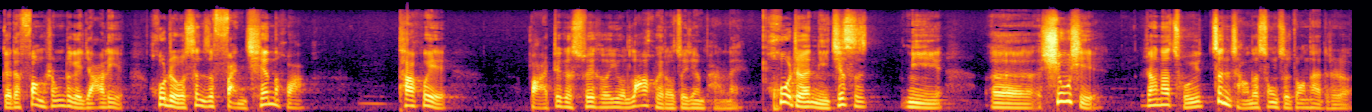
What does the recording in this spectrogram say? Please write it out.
给他放松这个压力，或者我甚至反牵的话，他会把这个髓核又拉回到椎间盘来。或者你即使你呃休息，让它处于正常的松弛状态的时候，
